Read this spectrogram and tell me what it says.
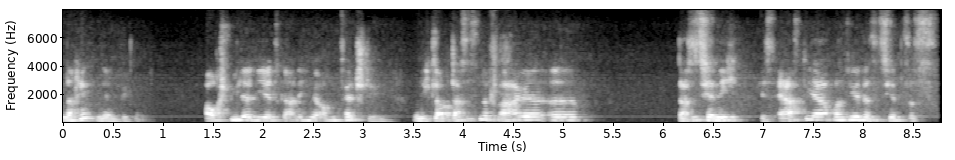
nach hinten entwickelt. Auch Spieler, die jetzt gar nicht mehr auf dem Feld stehen. Und ich glaube, das ist eine Frage, äh, das ist ja nicht das erste Jahr passiert, das ist jetzt das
